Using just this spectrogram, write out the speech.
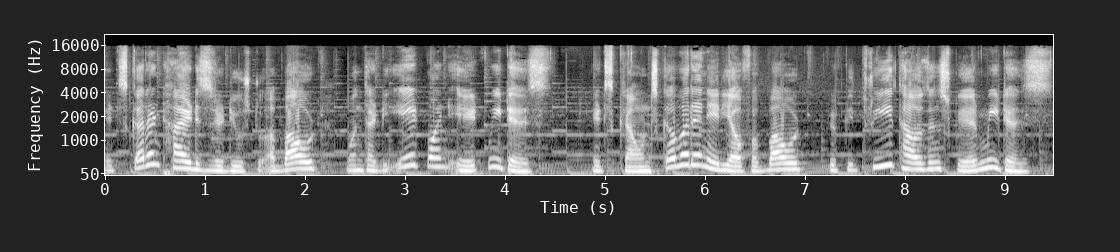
its current height is reduced to about 138.8 meters. Its grounds cover an area of about 53,000 square meters.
